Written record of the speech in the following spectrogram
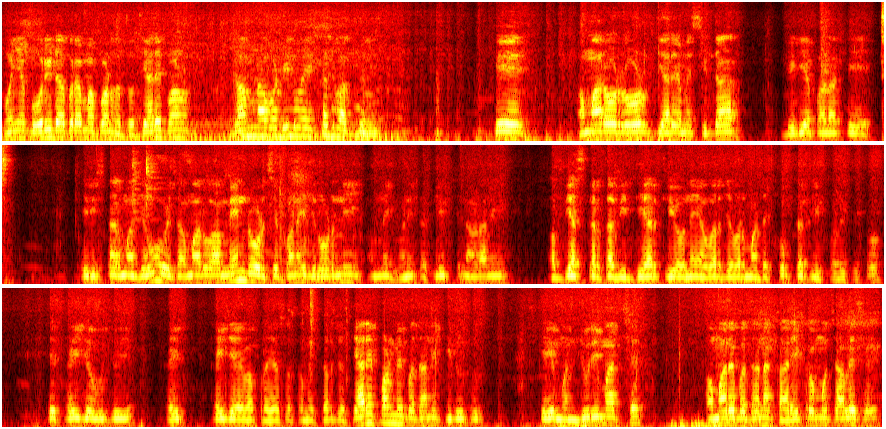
હું અહીંયા બોરી ડાબરામાં પણ હતો. ત્યારે પણ ગામના વડીલો એક જ વાત કરી કે અમારો રોડ જ્યારે અમે સીધા ડેડિયાપાડા કે એ વિસ્તારમાં જવું હોય તો અમારો આ મેઇન રોડ છે, પણ એ જ રોડની અમને ઘણી તકલીફ છે. નાણાંની અભ્યાસ કરતા વિદ્યાર્થીઓને અવર જવર માટે ખૂબ તકલીફ પડે છે. તો એ થઈ જવું જોઈએ. થઈ થઈ જાય એવા પ્રયાસો તમે કરજો. ત્યારે પણ મેં બધાને કીધું હતું કે એ મંજૂરીમાં જ છે. અમારે બધાના કાર્યક્રમો ચાલે છે.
